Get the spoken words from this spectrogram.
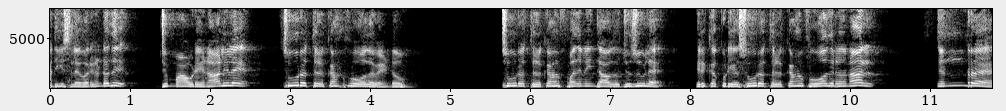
ஹதீஸ்ல வருகின்றது ஜும்மாவுடைய நாளிலே சூரத்தில் கஹ் ஓத வேண்டும். சூரத்தில் கஹ் பதினைந்தாவது ஜுசுல இருக்கக்கூடிய சூரத்தில் கஹ் ஓதுறதுனால் சென்ற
